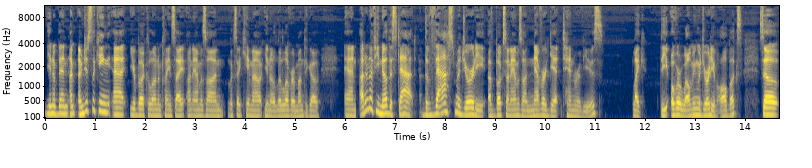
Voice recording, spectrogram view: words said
you know, Ben, I'm, I'm just looking at your book, Alone in Plain Sight, on Amazon. Looks like it came out, you know, a little over a month ago. And I don't know if you know the stat. The vast majority of books on Amazon never get 10 reviews. Like the overwhelming majority of all books. So,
